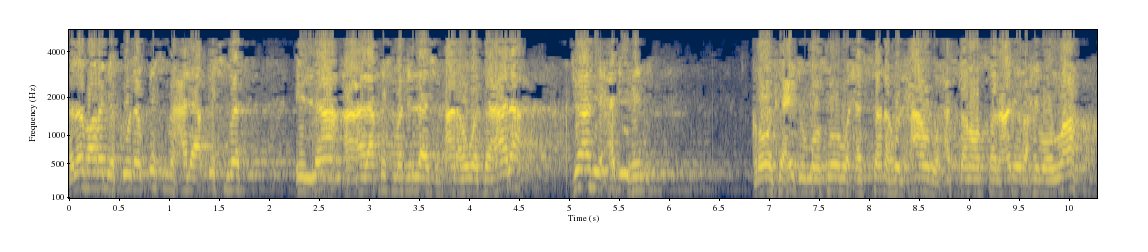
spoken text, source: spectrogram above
الأظهر أن يكون القسمة على قسمة إلا على قسمة الله سبحانه وتعالى. جاء في حديث روى سعيد المنصور وحسنه الحافظ وحسنه الصنعاني رحمه الله.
